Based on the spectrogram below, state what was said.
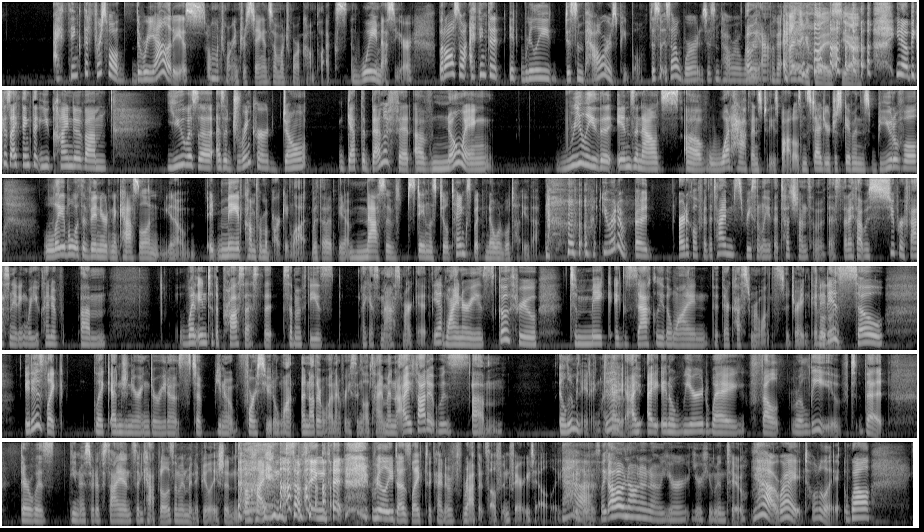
I think that first of all, the reality is so much more interesting and so much more complex and way messier. But also, I think that it really disempowers people. Dis- is that a word? Is disempower a word? Oh, yeah. Okay. I think it plays. Yeah. you know, because I think that you kind of um, you as a as a drinker don't get the benefit of knowing really the ins and outs of what happens to these bottles. Instead, you're just given this beautiful label with a vineyard and a castle and you know it may have come from a parking lot with a you know massive stainless steel tanks but no one will tell you that You wrote a, a article for the Times recently that touched on some of this that I thought was super fascinating, where you kind of um, went into the process that some of these, I guess, mass market Yeah. wineries go through to make exactly the wine that their customer wants to drink, and it Totally. is so. It is like like engineering Doritos to you know force you to want another one every single time, and I thought it was. Um, illuminating. Like Yeah. I, I, I, in a weird way, felt relieved that there was, you know, sort of science and capitalism and manipulation behind something that really does like to kind of wrap itself in fairy tale. Like Yeah. it's like, oh no, no, no, you're you're human too. Yeah, right. Totally. Well,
